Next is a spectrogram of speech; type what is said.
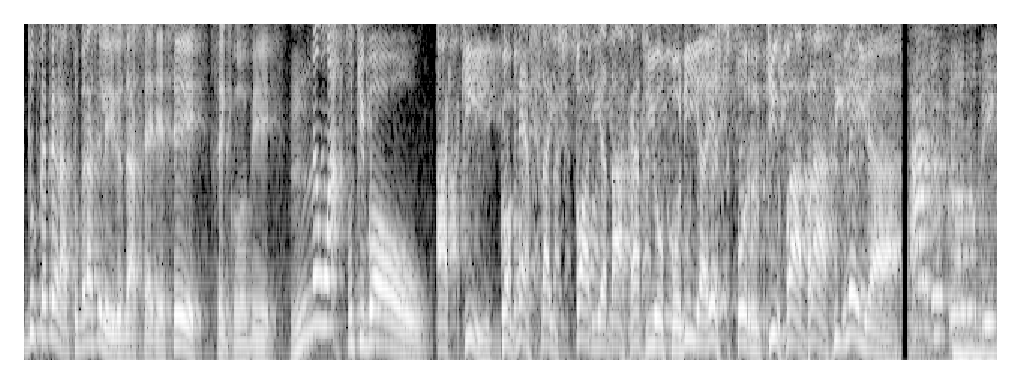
do Campeonato Brasileiro da Série C. Sem clube, não há futebol. Aqui começa a história da radiofonia esportiva brasileira. Rádio Clube,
